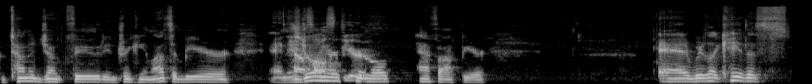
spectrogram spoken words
a ton of junk food and drinking lots of beer and Half enjoying off beer. Half off beer. And we're like, hey, let's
